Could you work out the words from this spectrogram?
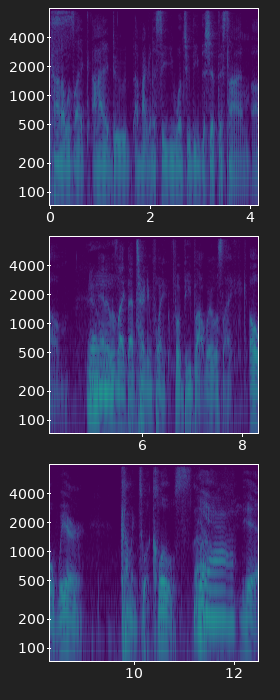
kind of was like, "I, dude, I'm not gonna see you once you leave the ship this time." Um, Yeah. and it was like that turning point for Bebop where it was like, "Oh, we're coming to a close." Uh, Yeah. yeah.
